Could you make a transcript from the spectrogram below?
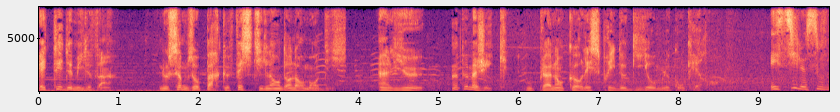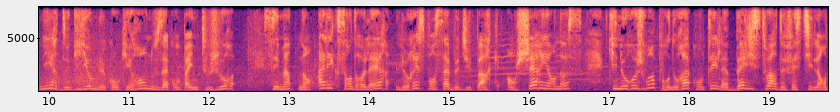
Été 2020, nous sommes au parc Festiland en Normandie. Un lieu un peu magique où plane encore l'esprit de Guillaume le Conquérant. Et si le souvenir de Guillaume le Conquérant nous accompagne toujours, c'est maintenant Alexandre Lair, le responsable du parc en chair et en os, qui nous rejoint pour nous raconter la belle histoire de Festiland.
